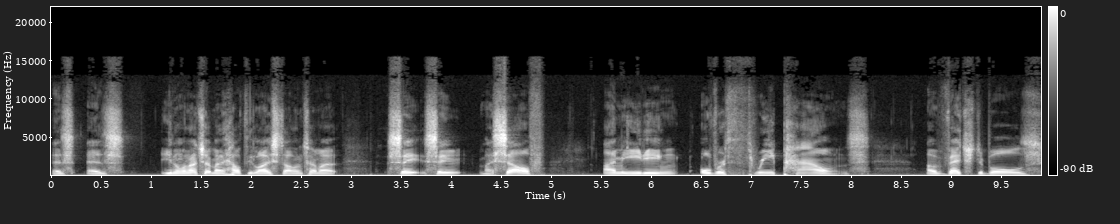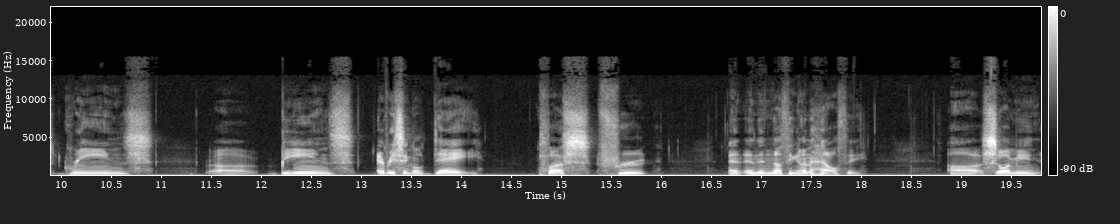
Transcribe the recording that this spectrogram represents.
as as you know, when I'm talking about a healthy lifestyle, I'm talking about say say myself, I'm eating over three pounds of vegetables, greens, uh, beans every single day, plus fruit, and, and then nothing unhealthy. Uh, so, I mean,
